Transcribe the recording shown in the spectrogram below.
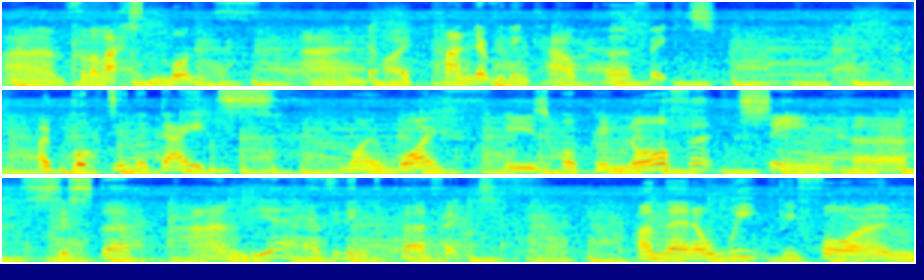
um, for the last month and I planned everything out perfect. I booked in the dates. My wife is up in Norfolk seeing her sister and yeah, everything's perfect. And then a week before I'm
